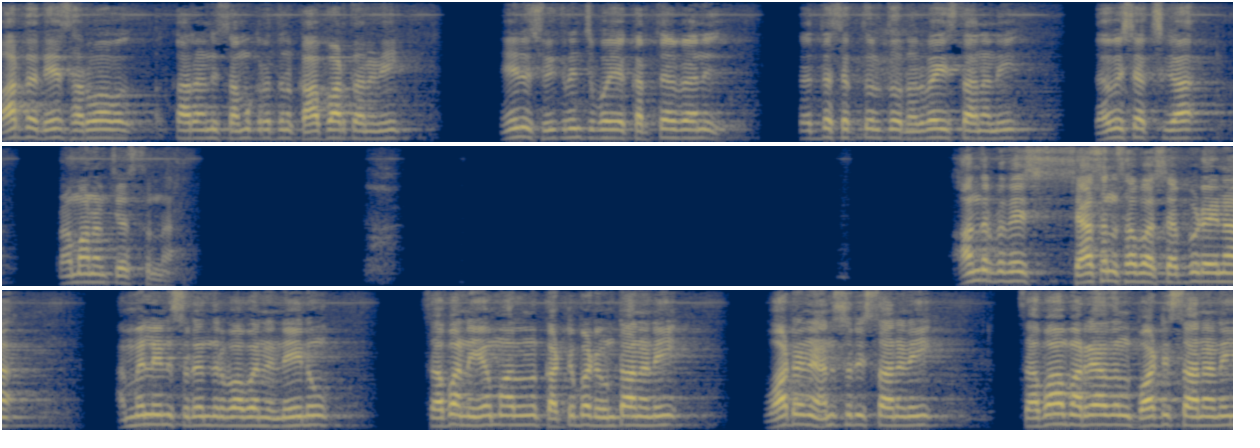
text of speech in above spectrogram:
భారతదేశ సర్వాకారాన్ని సమగ్రతను కాపాడుతానని నేను స్వీకరించబోయే కర్తవ్యాన్ని శ్రద్ధ శక్తులతో నిర్వహిస్తానని దైవసాక్షిగా ప్రమాణం చేస్తున్నా. ఆంధ్రప్రదేశ్ శాసనసభ సభ్యుడైన ఎమ్మెల్యేని సురేంద్రబాబు అని నేను సభ నియమాలను కట్టుబడి ఉంటానని వాటిని అనుసరిస్తానని సభా మర్యాదలను పాటిస్తానని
